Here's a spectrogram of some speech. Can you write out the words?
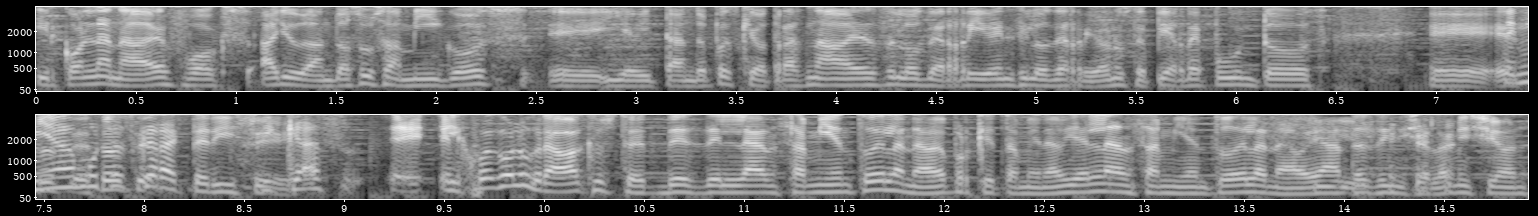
ir con la nave de Fox ayudando a sus amigos eh, y evitando pues que otras naves los derriben, si los derriban usted pierde puntos. Eh, Tenía muchas características. Eh, el juego lograba que usted, desde el lanzamiento de la nave, porque también había el lanzamiento de la nave Sí. antes de iniciar la misión,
